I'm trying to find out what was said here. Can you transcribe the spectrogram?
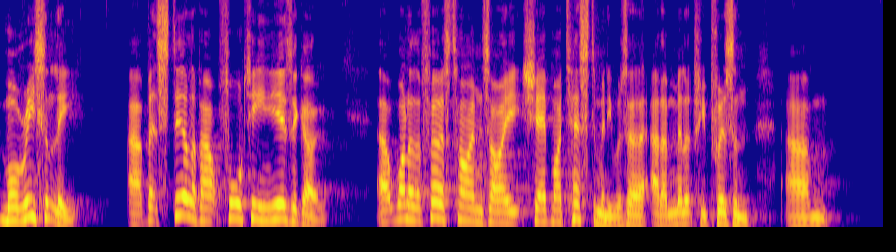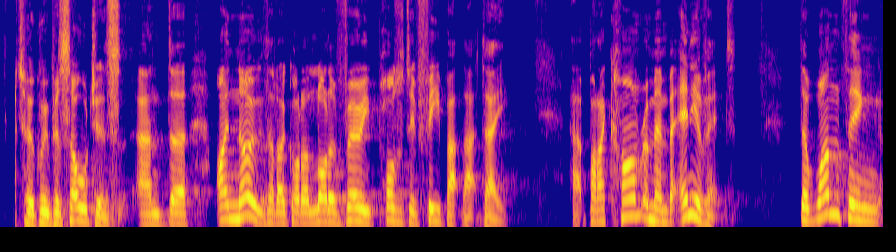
More recently, uh, but still about 14 years ago, uh, one of the first times I shared my testimony was uh, at a military prison um, to a group of soldiers. And uh, I know that I got a lot of very positive feedback that day, uh, but I can't remember any of it. The one thing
